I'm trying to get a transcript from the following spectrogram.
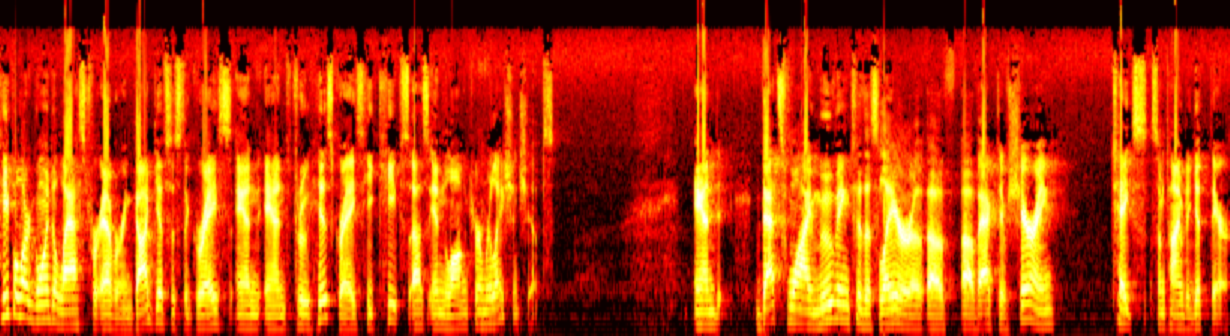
people are going to last forever, and God gives us the grace, and, and through His grace, He keeps us in long term relationships. And that's why moving to this layer of, of, of, active sharing takes some time to get there.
